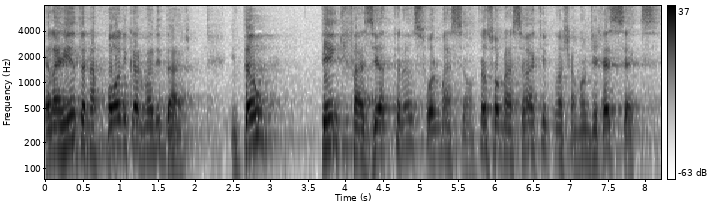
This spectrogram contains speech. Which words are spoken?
Ela entra na policarmalidade. Então, tem que fazer a transformação. Transformação é aquilo que nós chamamos de ressex,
